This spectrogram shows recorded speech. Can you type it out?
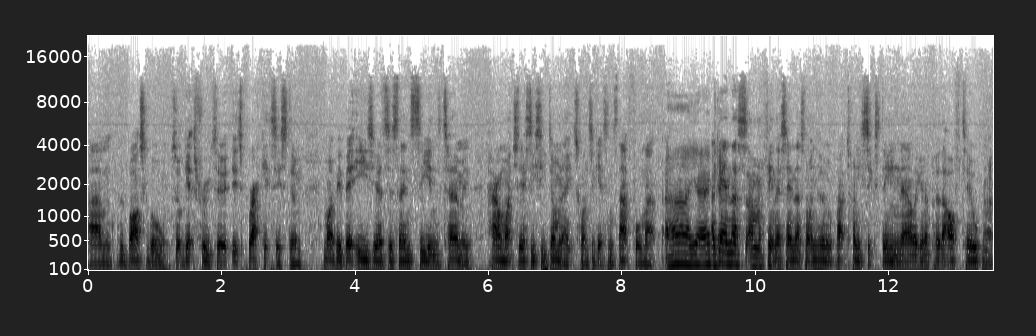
um, the basketball sort of gets through to its bracket system. It might be a bit easier to then see and determine how much the SEC dominates once it gets into that format. Ah, yeah. Okay. Again, that's um, I think they're saying that's not until about 2016 now. They're going to put that off till. Right.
